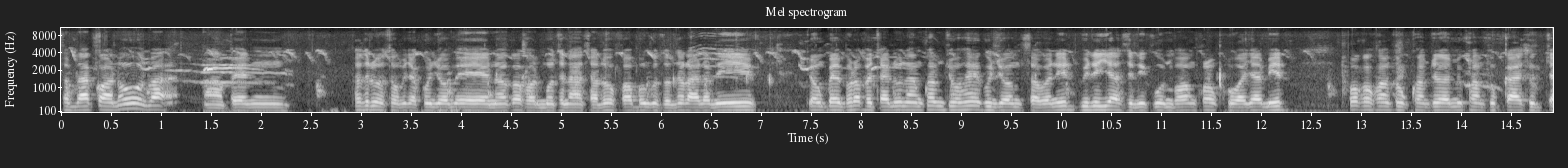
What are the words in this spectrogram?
สัปดาห์ก่อนนู้นว่าอ่าเป็นพัสดุส่งมาจากคุณโยมเองเนาะก็ขออนุโมทนาสาธุขอบุญกุศลทั้งหลายเหล่านี้ จงเป็นพระปัจจัยนุนนำความช่วยให้คุณโยมสวนิชวิริยะสิริกุลพร้อมครอบครัวญาติมิตรพวกกับความสุขความเจริญมีความสุขกายสุขใจ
